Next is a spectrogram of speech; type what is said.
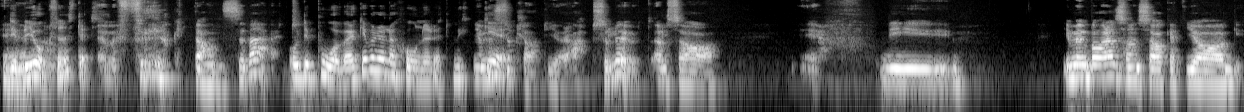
Det blir ju också en stress. Eh, fruktansvärt. Och det påverkar väl relationen rätt mycket? Ja men såklart det gör. Absolut. Alltså. Eh, det är ju... Ja men bara en sån sak att jag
